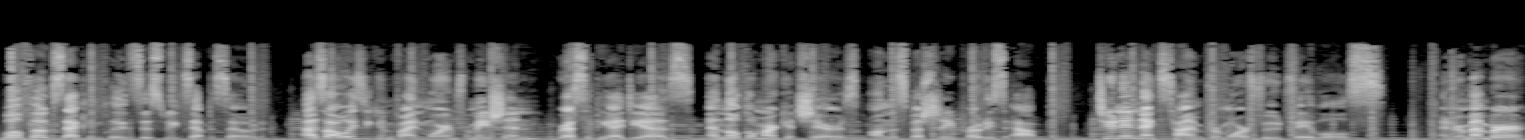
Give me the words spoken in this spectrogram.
Well, folks, that concludes this week's episode. As always, you can find more information, recipe ideas, and local market shares on the Specialty Produce app. Tune in next time for more food fables. And remember,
